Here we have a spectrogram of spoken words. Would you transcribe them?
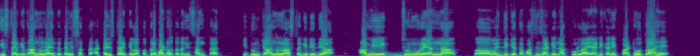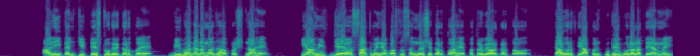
तीस तारखेचं आंदोलन आहे तर त्यांनी सत्ता अठ्ठावीस तारखेला पत्र पाठवतात आणि सांगतात की तुमच्या आंदोलनाला स्थगिती द्या. आम्ही झुरमुरे यांना वैद्यकीय तपासणीसाठी नागपूरला या ठिकाणी पाठवतो आहे आणि त्यांची टेस्ट वगैरे करतो आहे. विभागाला माझा हा प्रश्न आहे की आम्ही जे सात महिन्यापासून संघर्ष करतो आहे पत्रव्यवहार करतो आहोत त्यावरती आपण कुठेही बोलायला तयार नाही.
